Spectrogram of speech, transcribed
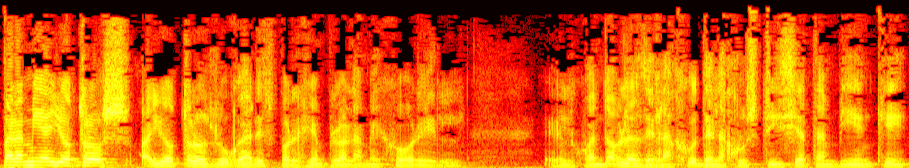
Para mí hay otros, hay otros lugares, por ejemplo, a lo mejor el cuando hablas de la, de la justicia también que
